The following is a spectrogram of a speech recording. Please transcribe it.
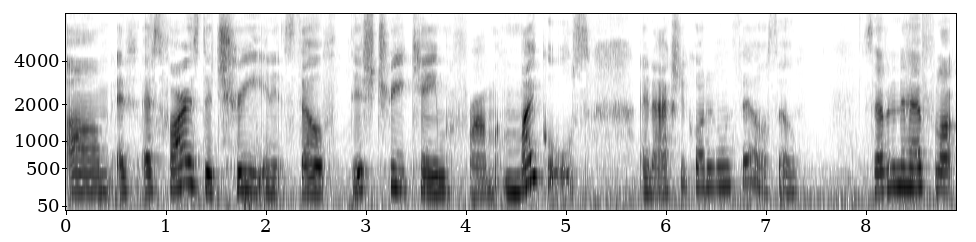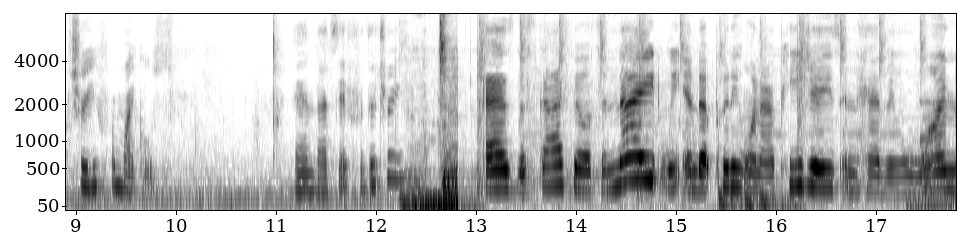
Um, as, as far as the tree in itself, this tree came from Michael's and I actually caught it on sale. So seven and a half flock tree from Michael's. And that's it for the tree. As the sky fell tonight, we end up putting on our PJs and having one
